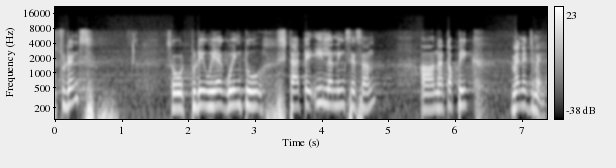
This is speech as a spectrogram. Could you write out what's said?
students. So today we are going to start a e-learning session on a topic management.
